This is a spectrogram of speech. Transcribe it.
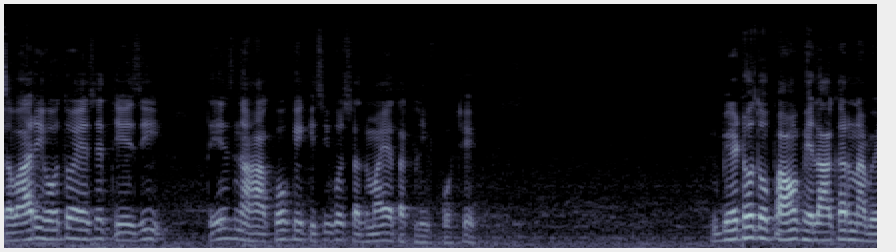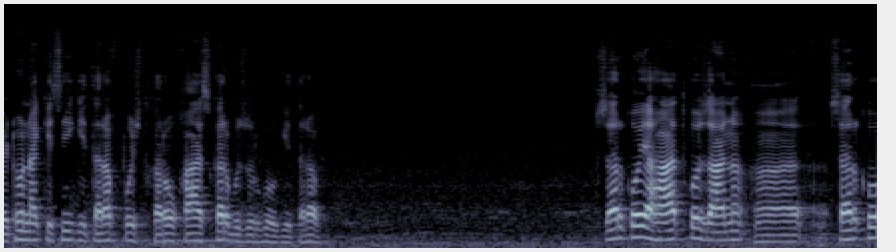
सवारी हो तो ऐसे तेज़ी तेज़ नहाको कि किसी को सदमा या तकलीफ़ पहुँचे। बैठो तो पाँव फैलाकर ना बैठो ना किसी की तरफ़ पुष्ट करो खासकर बुज़ुर्गों की तरफ़। सर को या हाथ को जान आ, सर को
